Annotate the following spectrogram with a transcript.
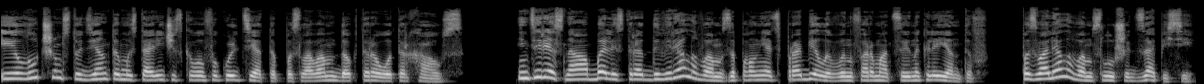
И лучшим студентом исторического факультета, по словам доктора Уотерхаус. Интересно, а Беллистрат доверяла вам заполнять пробелы в информации на клиентов? Позволяла вам слушать записи?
